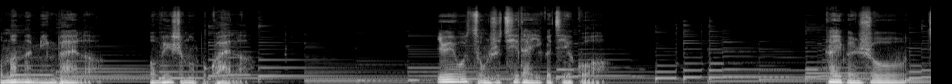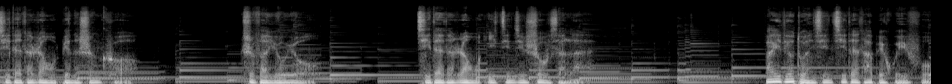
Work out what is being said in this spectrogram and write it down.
我慢慢明白了，我为什么不快乐，因为我总是期待一个结果。看一本书，期待它让我变得深刻；吃饭、游泳。”期待他让我一斤斤瘦下来，发一条短信，期待他被回复；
